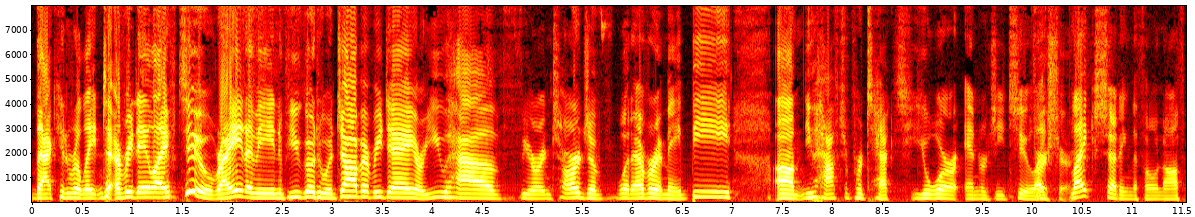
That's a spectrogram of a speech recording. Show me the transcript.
That can relate into everyday life too, right? I mean, if you go to a job every day or you have, you're in charge of whatever it may be, um, you have to protect your energy too. like, sure. like sharing the phone off,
